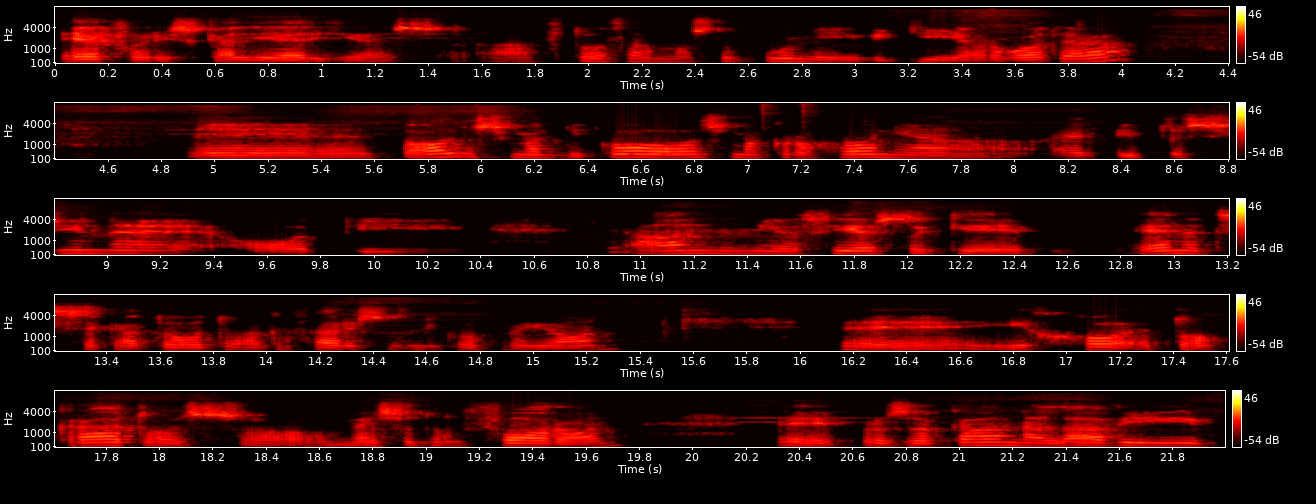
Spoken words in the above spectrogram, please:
έφορης καλλιέργειας. Αυτό θα μας το πούνε οι ειδικοί αργότερα. Ε, το άλλο σημαντικό ως μακροχρόνια επίπτωση είναι ότι αν μειωθεί έστω και 1% το ακαθάριστος εθνικό προϊόν, ε, το κράτος μέσω των φόρων ε, προσδοκά να λάβει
